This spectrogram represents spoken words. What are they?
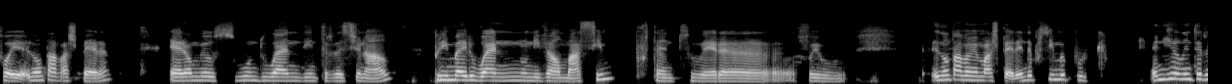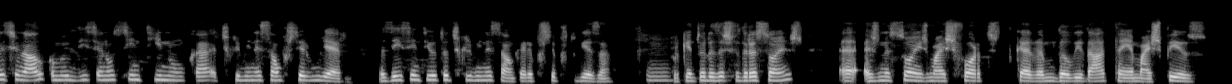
foi não estava à espera. Era o meu segundo ano de internacional, primeiro ano no nível máximo, portanto era, foi um, eu não estava mesmo à espera, ainda por cima porque a nível internacional, como eu lhe disse, eu não senti nunca a discriminação por ser mulher, mas aí senti outra discriminação, que era por ser portuguesa, hum. porque em todas as federações as nações mais fortes de cada modalidade têm a mais peso,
